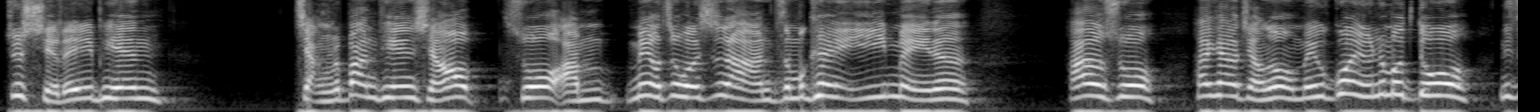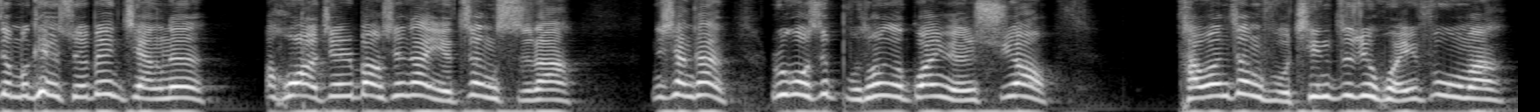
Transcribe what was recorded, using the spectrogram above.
就写了一篇，讲了半天，想要说啊，没有这回事啊，你怎么可以以美呢？他就说，他跟他讲说，美国官员那么多，你怎么可以随便讲呢？啊，《华尔街日报》现在也证实了。你想看，如果是普通一个官员，需要台湾政府亲自去回复吗？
